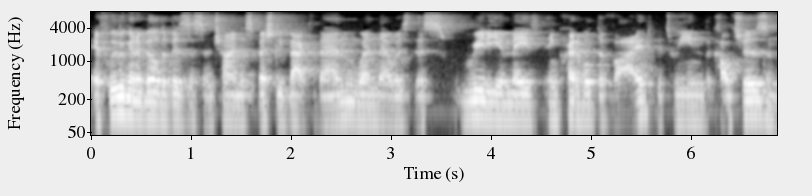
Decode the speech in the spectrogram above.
if we were going to build a business in China, especially back then when there was this really amazing, incredible divide between the cultures and,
